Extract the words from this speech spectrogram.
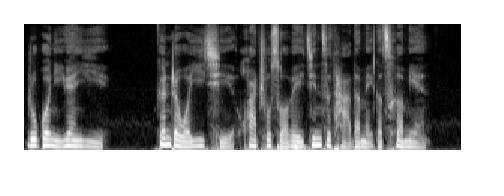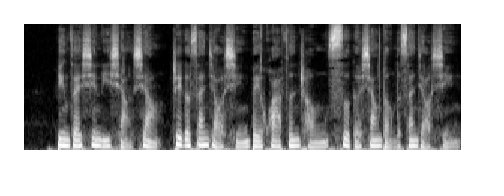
如果你愿意。跟着我一起画出所谓金字塔的每个侧面，并在心里想象这个三角形被划分成四个相等的三角形。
